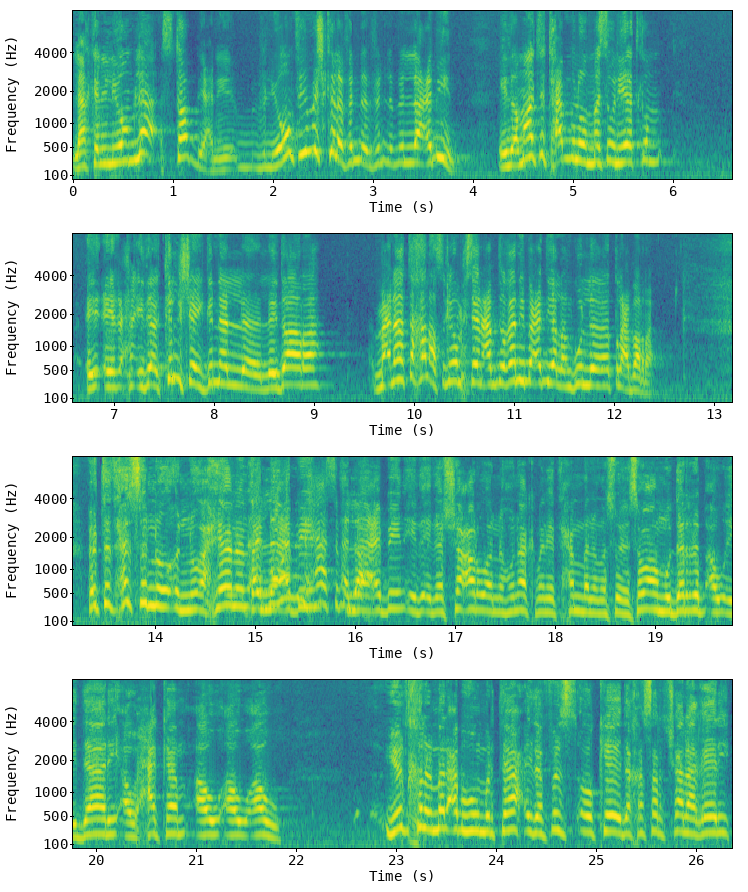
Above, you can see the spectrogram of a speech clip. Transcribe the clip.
لكن اليوم لا stop يعني اليوم في مشكلة في اللاعبين. إذا ما تتحملون مسؤوليتكم إذا كل شيء قلنا الاداره معناته خلاص اليوم حسين عبد الغني بعد يلا نقول اطلع برا. انت تحس انه انه أحيانا طيب اللاعبين اللاعبين اذا إذا شعروا أن هناك من يتحمل المسؤولية سواء مدرب أو إداري أو حكم أو أو أو يدخل الملعب وهو مرتاح إذا فزت okay إذا خسرت شالها غيري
